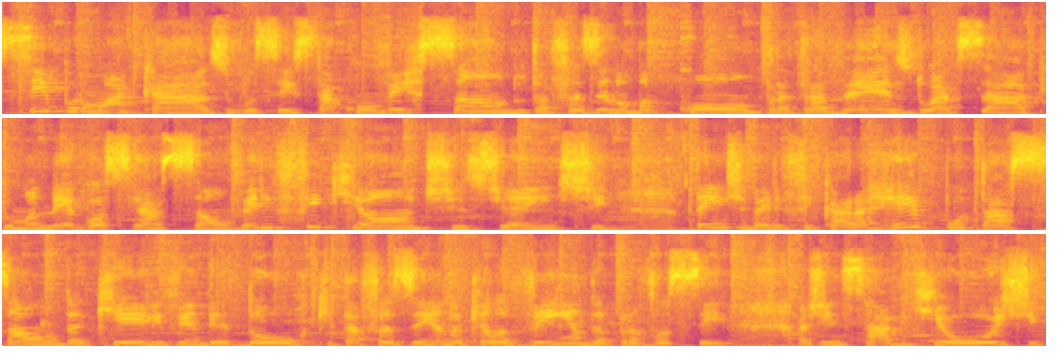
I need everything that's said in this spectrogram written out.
Se por um acaso você está conversando, está fazendo uma compra através do WhatsApp, uma negociação, verifique antes, gente. Tente verificar a reputação daquele vendedor que está fazendo aquela venda para você. A gente sabe que hoje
